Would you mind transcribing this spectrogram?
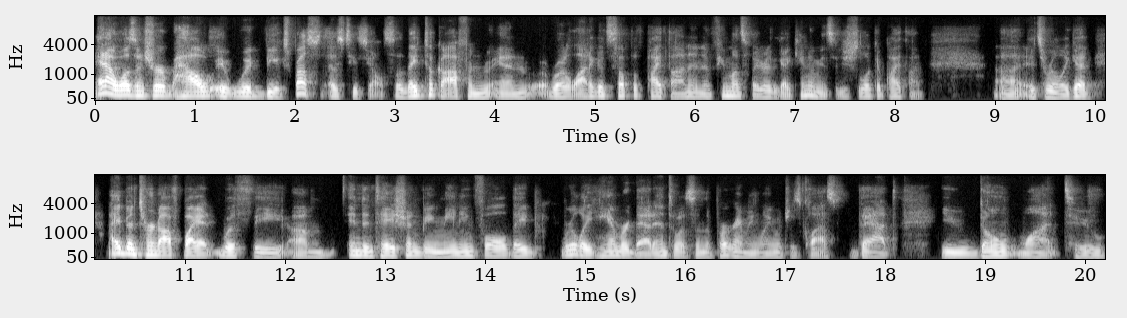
And I wasn't sure how it would be expressed as TCL. So they took off and, and wrote a lot of good stuff with Python. And a few months later, the guy came to me and said, you should look at Python. Uh, it's really good. I had been turned off by it with the um, indentation being meaningful. They really hammered that into us in the programming languages class that you don't want to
